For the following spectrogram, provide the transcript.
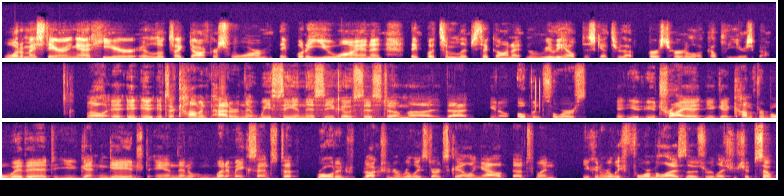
what am I staring at here? It looks like Docker Swarm. They put a UI in it. They put some lipstick on it and really helped us get through that first hurdle a couple of years ago. Well, it, it, it's a common pattern that we see in this ecosystem uh, that, you know, open source you, you try it, you get comfortable with it, you get engaged, and then when it makes sense to roll it into production or really start scaling out, that's when you can really formalize those relationships. So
